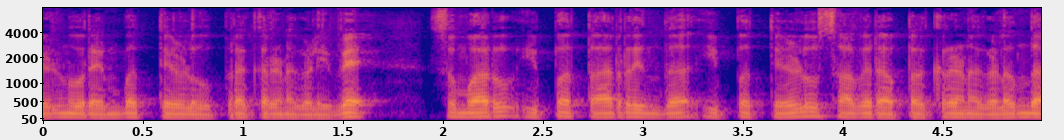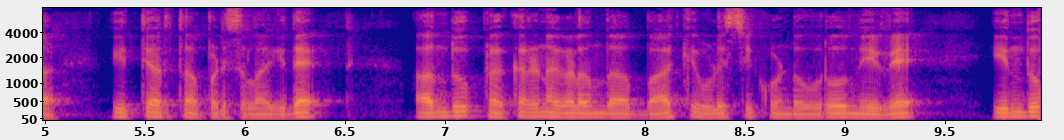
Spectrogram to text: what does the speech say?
ಏಳ್ನೂರ ಎಂಬತ್ತೇಳು ಪ್ರಕರಣಗಳಿವೆ. ಸುಮಾರು ಇಪ್ಪತ್ತಾರರಿಂದ ಇಪ್ಪತ್ತೇಳು ಸಾವಿರ ಪ್ರಕರಣಗಳನ್ನು ಇತ್ಯರ್ಥಪಡಿಸಲಾಗಿದೆ. ಅಂದು ಪ್ರಕರಣಗಳನ್ನು ಬಾಕಿ ಉಳಿಸಿಕೊಂಡವರು ನೀವೇ. ಇಂದು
